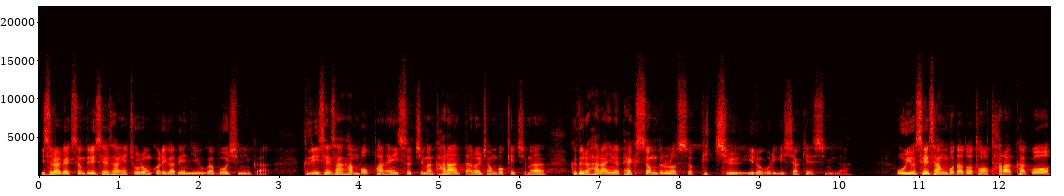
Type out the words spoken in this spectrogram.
이스라엘 백성들이 세상의 조롱거리가 된 이유가 무엇입니까? 그들이 세상 한복판에 있었지만 가나안 땅을 정복했지만 그들은 하나님의 백성들로서 빛을 잃어버리기 시작했습니다. 오히려 세상보다도 더 타락하고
